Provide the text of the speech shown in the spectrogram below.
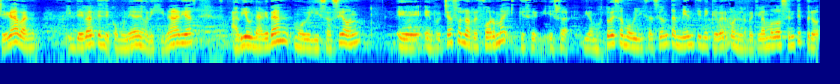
llegaban integrantes de comunidades originarias, había una gran movilización eh, en rechazo a la reforma y que esa, digamos, toda esa movilización también tiene que ver con el reclamo docente, pero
